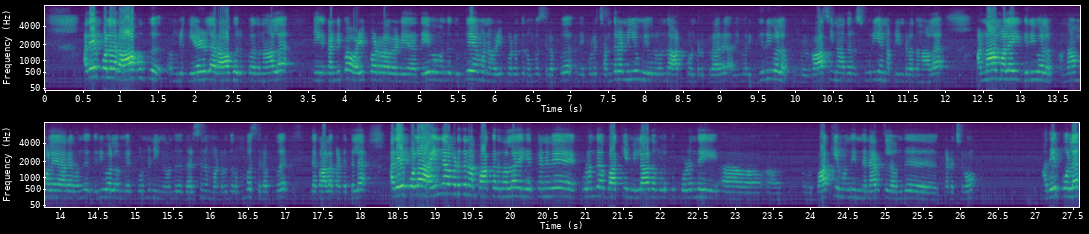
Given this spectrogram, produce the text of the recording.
அதே போல ராகுக்கு உங்களுக்கு ஏழுல ராகு இருப்பதனால நீங்கள் கண்டிப்பாக வழிபடுற வேண்டிய தெய்வம் வந்து துர்கையம்மனை வழிபடுறது ரொம்ப சிறப்பு. அதே போல் சந்திரனையும் இவர் வந்து ஆட்கொண்டிருக்கிறாரு. அதே மாதிரி கிரிவலம் உங்கள் ராசிநாதர் சூரியன் அப்படின்றதுனால அண்ணாமலை கிரிவலம் அண்ணாமலையாரை வந்து கிரிவலம் மேற்கொண்டு நீங்கள் வந்து தரிசனம் பண்ணுறது ரொம்ப சிறப்பு இந்த காலகட்டத்தில். அதே போல் ஐந்தாம் இடத்தை நான் பார்க்கறதால ஏற்கனவே குழந்தை பாக்கியம் இல்லாதவங்களுக்கு குழந்தை ஒரு பாக்கியம் வந்து இந்த நேரத்தில் வந்து கிடைச்சிரும். அதே போல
